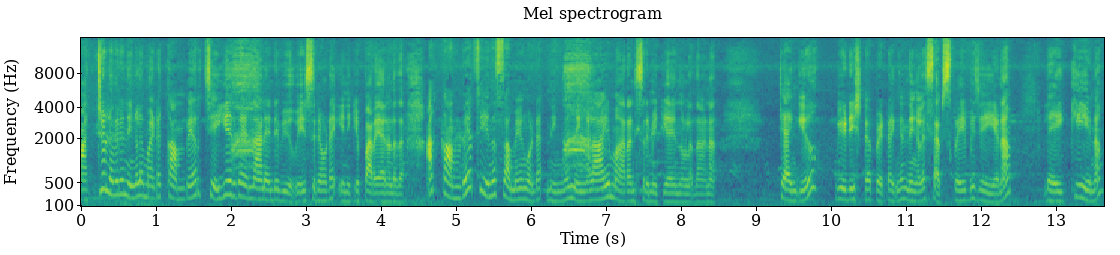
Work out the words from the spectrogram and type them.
മറ്റുള്ളവരെ നിങ്ങളുമായിട്ട് കമ്പയർ ചെയ്യരുത് എന്നാണ് എന്റെ വ്യൂവേഴ്സിനോട് എനിക്ക് പറയാനുള്ളത്. ആ കമ്പയർ ചെയ്യുന്ന സമയം കൊണ്ട് നിങ്ങൾ നിങ്ങളായി മാറാൻ ശ്രമിക്കുക എന്നുള്ളതാണ്. താങ്ക് യു വീഡിയോ ഇഷ്ടപ്പെട്ടെങ്കിൽ നിങ്ങൾ സബ്സ്ക്രൈബ് ചെയ്യണം. ലൈക്ക് ചെയ്യണം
